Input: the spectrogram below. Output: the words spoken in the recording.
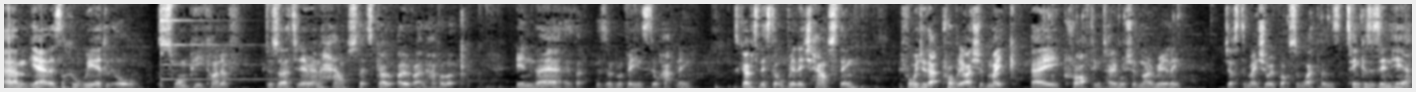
Um, yeah, there's like a weird little swampy kind of deserted area and a house. Let's go over and have a look in there. There's a ravine still happening. Let's go over to this little village house thing. Before we do that, probably I should make a crafting table, shouldn't I, really? Just to make sure we've got some weapons. Tinkers is in here,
